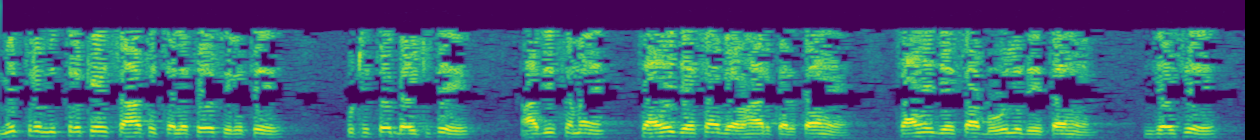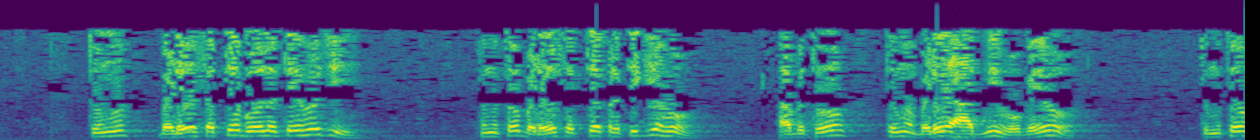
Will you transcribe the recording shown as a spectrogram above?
मित्र मित्र के साथ चलते फिरते उठते बैठते आदि समय चाहे जैसा व्यवहार करता है, चाहे जैसा बोल देता है, जैसे तुम बड़े सत्य बोलते हो जी, तुम तो बड़े सत्य प्रतिज्ञ हो, अब तो तुम बड़े आदमी हो गए हो, तुम तो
